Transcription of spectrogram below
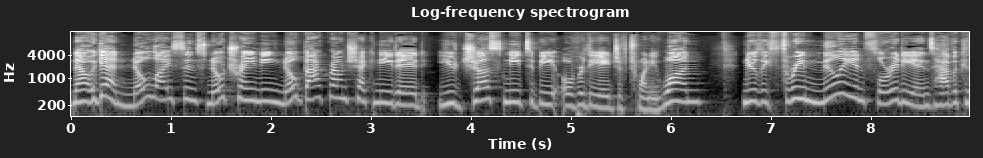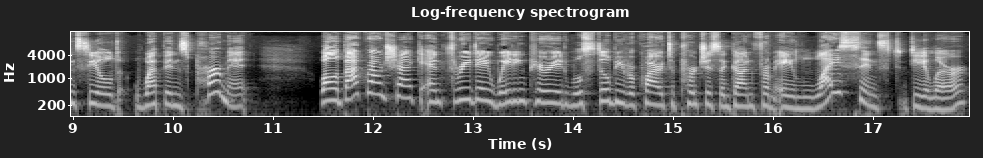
Now, again, no license, no training, no background check needed. You just need to be over the age of 21. Nearly 3 million Floridians have a concealed weapons permit. While a background check and three day waiting period will still be required to purchase a gun from a licensed dealer,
